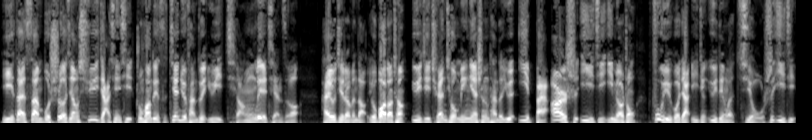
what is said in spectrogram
一再散布涉疆虚假信息，中方对此坚决反对，予以强烈谴责。还有记者问道，有报道称，预计全球明年生产的约一百二十亿剂疫苗中，富裕国家已经预定了九十亿剂。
